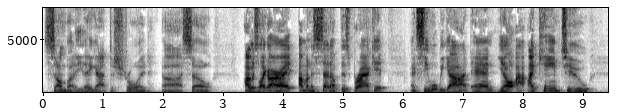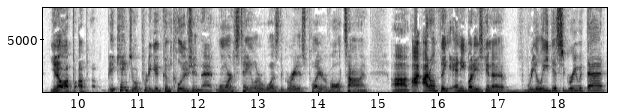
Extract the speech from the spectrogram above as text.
somebody. They got destroyed. Uh, so I was like, all right, I'm going to set up this bracket and see what we got. And you know, I, I came to you know, a, a, it came to a pretty good conclusion that Lawrence Taylor was the greatest player of all time. Um, I, I, don't think anybody's going to really disagree with that.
